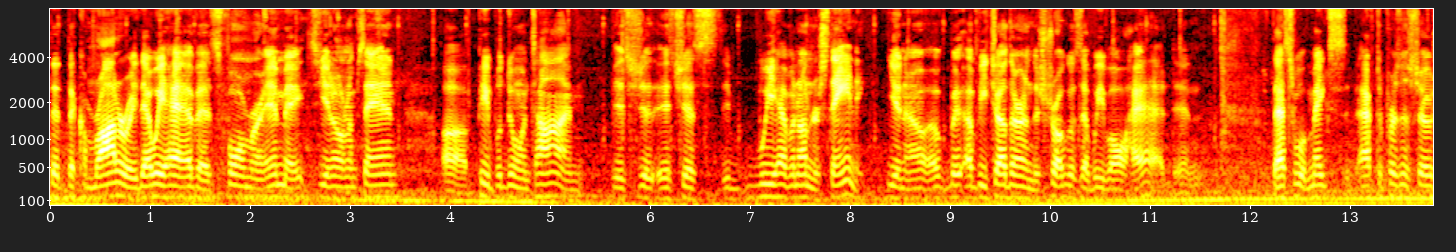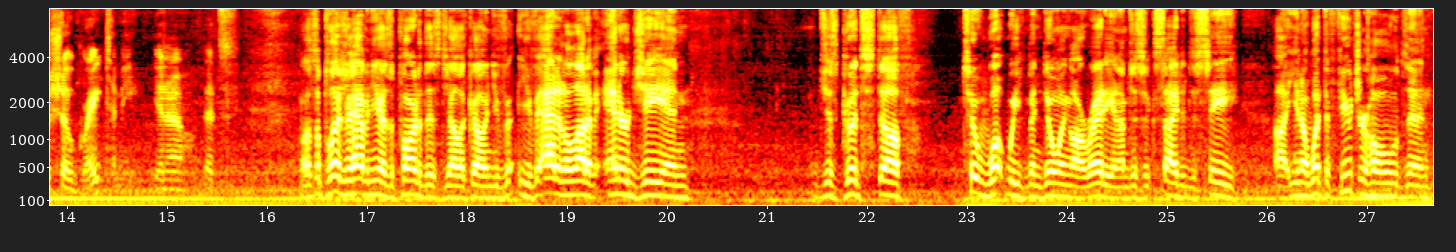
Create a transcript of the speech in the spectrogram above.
The, the camaraderie that we have as former inmates, you know what I'm saying? Uh, people doing time. It's just, it's just, we have an understanding, you know, of, of each other and the struggles that we've all had, and that's what makes after prison show so great to me. You know, that's Well, it's a pleasure having you as a part of this, Jellico, and you've you've added a lot of energy and just good stuff to what we've been doing already, and I'm just excited to see, uh, you know, what the future holds. And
